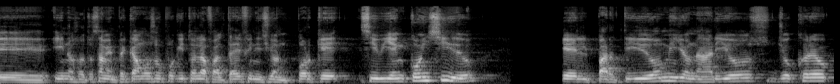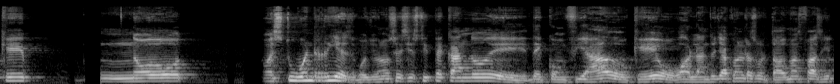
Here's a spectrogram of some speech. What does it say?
Eh, y nosotros también pecamos un poquito en la falta de definición, porque si bien coincido el partido Millonarios, yo creo que no, no estuvo en riesgo. Yo no sé si estoy pecando de, de confiado o qué, o hablando ya con el resultado más fácil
